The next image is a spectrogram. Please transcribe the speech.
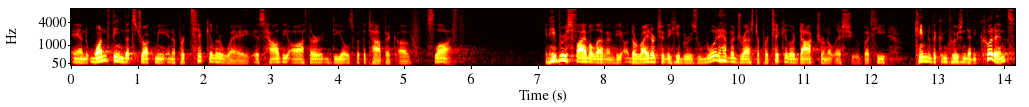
And one theme that struck me in a particular way is how the author deals with the topic of sloth. In Hebrews 5:11, the, the writer to the Hebrews would have addressed a particular doctrinal issue, but he came to the conclusion that he couldn't.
